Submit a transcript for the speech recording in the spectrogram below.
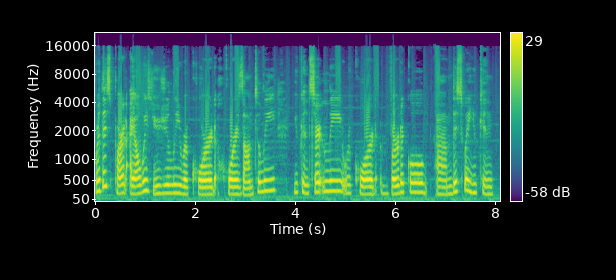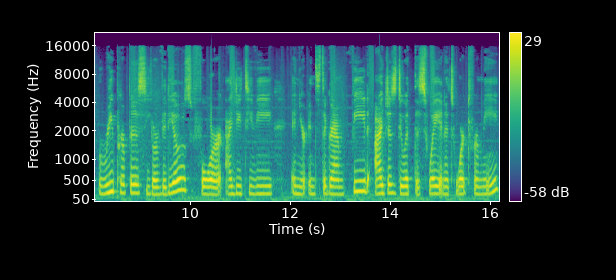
For this part, I always usually record horizontally. You can certainly record vertical. Um, this way you can repurpose your videos for IGTV and your Instagram feed. I just do it this way and it's worked for me.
